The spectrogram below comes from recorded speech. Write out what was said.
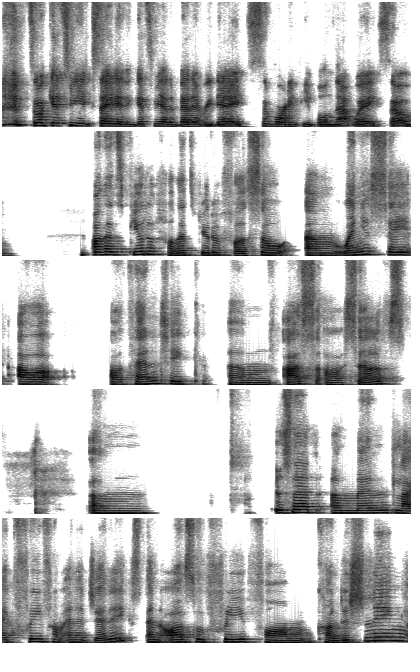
it's what gets me excited and gets me out of bed every day supporting people in that way so. Oh that's beautiful that's beautiful. So um, when you say our authentic um, us ourselves. Um, is that meant like free from energetics and also free from conditioning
